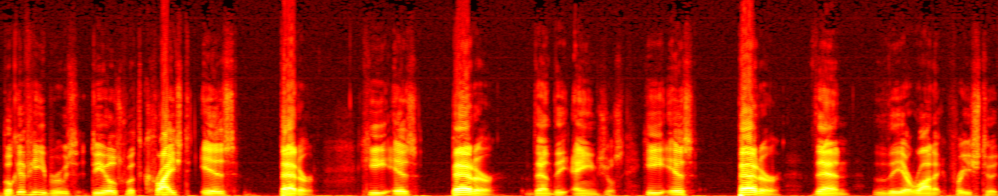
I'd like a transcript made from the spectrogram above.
book of Hebrews deals with Christ is better. He is better than the angels. He is better than the Aaronic priesthood.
